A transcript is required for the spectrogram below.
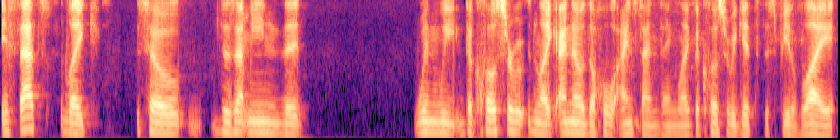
if that's like so does that mean that when we the closer like I know the whole Einstein thing, like the closer we get to the speed of light,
